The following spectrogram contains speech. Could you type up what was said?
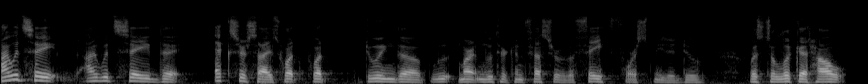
I would say I would say the exercise what what doing the Martin Luther Confessor of the Faith forced me to do was to look at how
